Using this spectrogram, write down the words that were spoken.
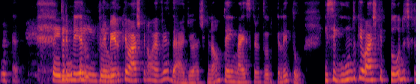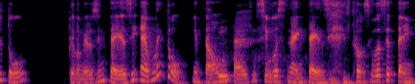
Seria Primeiro, incrível. primeiro que eu acho que não é verdade. Eu acho que não tem mais escritor do que leitor. E segundo que eu acho que todo escritor pelo menos em tese, é um leitor. Em Então, tese, se sim. você, né, em tese, então, se você tem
